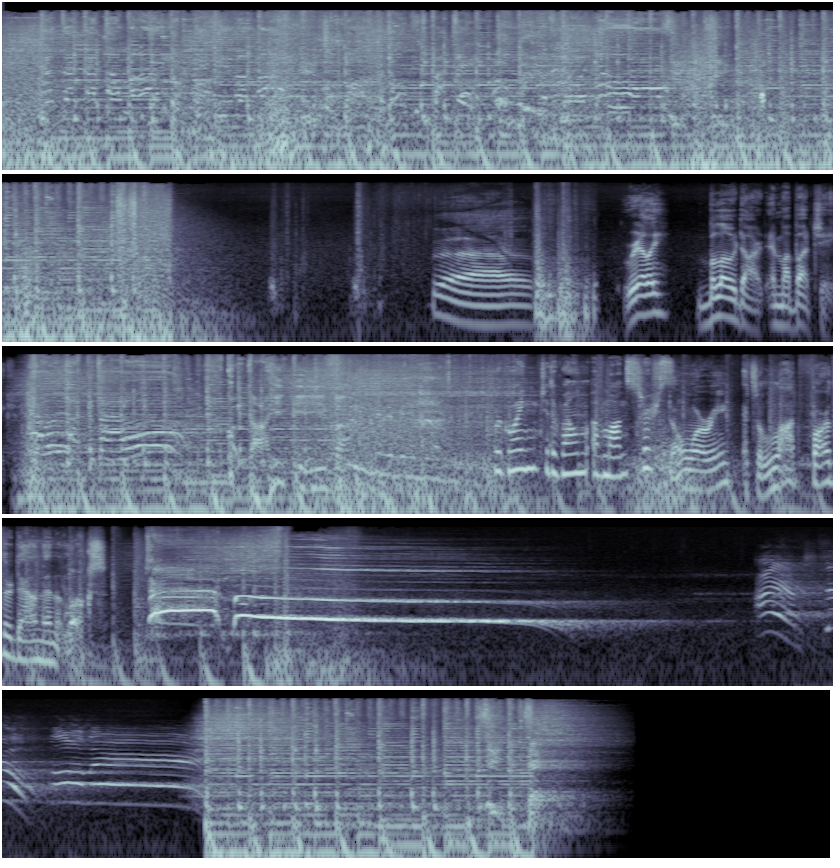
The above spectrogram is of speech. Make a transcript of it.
Uh, really? Blow dart in my butt cheek. We're going to the realm of monsters. Don't worry, it's a lot farther down than it looks.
